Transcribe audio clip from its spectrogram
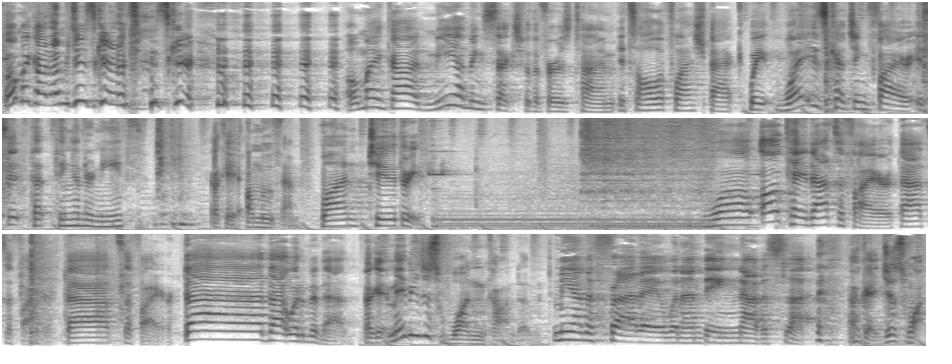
Oh my god, I'm too scared, I'm too scared. oh my god, me having sex for the first time. It's all a flashback. Wait, what is catching fire? Is it that thing underneath? Okay, I'll move them. One, two, three. Whoa, okay, that's a fire. That's a fire. That's a fire. That, that would have been bad. Okay, maybe just one condom. Me on a Friday when I'm being not a slut. Okay, just one.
